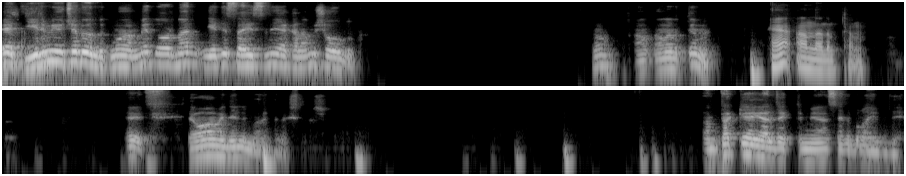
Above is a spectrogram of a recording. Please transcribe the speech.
Evet 23'e böldük Muhammed. Oradan 7 sayısını yakalamış olduk. Tamam, Anladık değil mi? He anladım tamam. Evet. Devam edelim arkadaşlar. Antakya'ya gelecektim ya seni bulayım diye.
